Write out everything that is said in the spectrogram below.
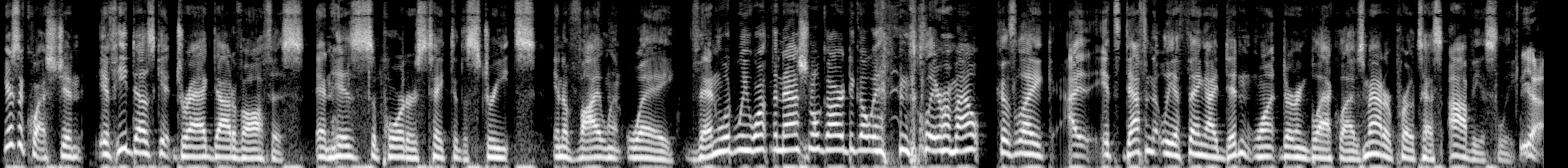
Here's a question. If he does get dragged out of office and his supporters take to the streets in a violent way, then would we want the National Guard to go in and clear him out? Because, like, I, it's definitely a thing I didn't want during Black Lives Matter protests, obviously Yeah,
